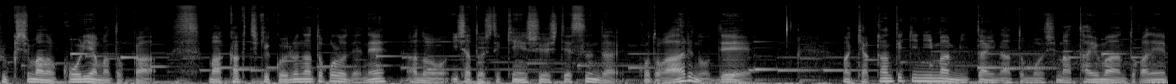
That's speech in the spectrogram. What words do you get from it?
福島の郡山とか、まあ、各地結構いろんなところでねあの医者として研修して住んだことがあるので、まあ、客観的にまあ見たいなと思うし、まあ、台湾とかね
